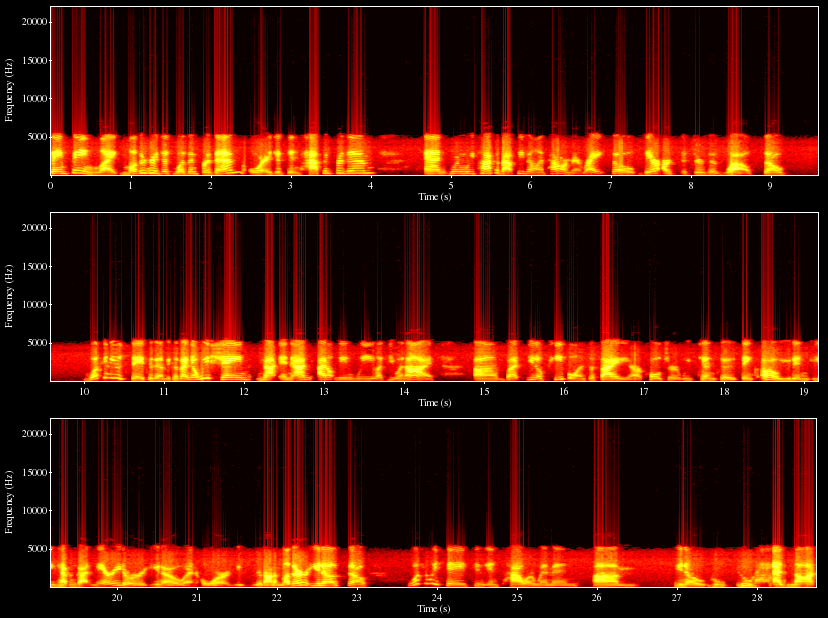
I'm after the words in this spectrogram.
same thing like motherhood just wasn't for them or it just didn't happen for them and when we talk about female empowerment right so there are sisters as well so what can you say to them because i know we shame not and I'm, i don't mean we like you and i um, but you know, people in society, in our culture, we tend to think, oh, you didn't, you haven't gotten married, or you know, and or you, you're not a mother, you know. So, what can we say to empower women, um, you know, who who has not,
